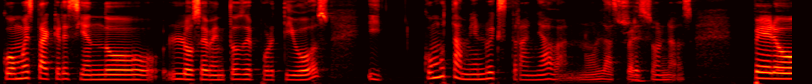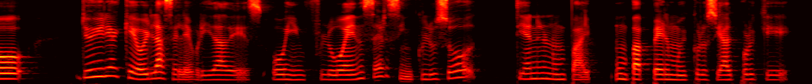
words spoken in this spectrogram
cómo está creciendo los eventos deportivos y cómo también lo extrañaban, ¿no? Las personas. Pero yo diría que hoy las celebridades o influencers incluso tienen un, un papel muy crucial porque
